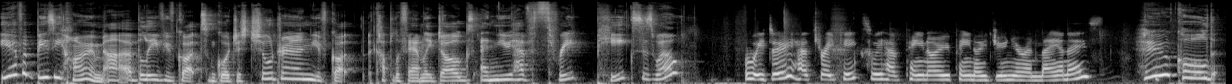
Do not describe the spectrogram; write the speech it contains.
you have a busy home. Uh, I believe you've got some gorgeous children, you've got a couple of family dogs, and you have three pigs as well. We do have three pigs. We have Pinot, Pinot Junior, and Mayonnaise. Who called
